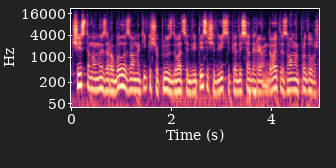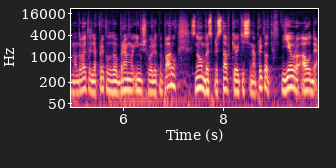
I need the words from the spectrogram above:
Чистими ми заробили з вами тільки що плюс 22 тисячі 250 гривень. Давайте з вами продовжимо. Давайте для прикладу оберемо іншу валютну пару, знову без приставки OTC, наприклад, євро AUD.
